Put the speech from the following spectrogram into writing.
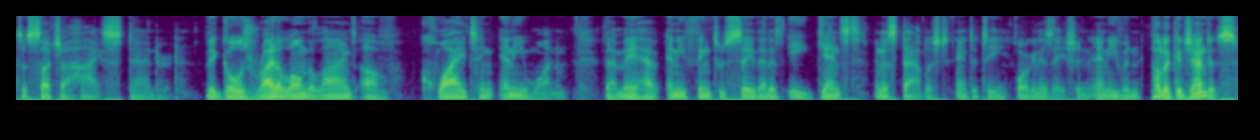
to such a high standard that goes right along the lines of quieting anyone that may have anything to say that is against an established entity, organization, and even public agendas.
